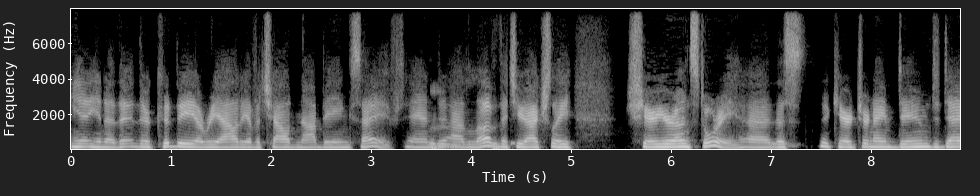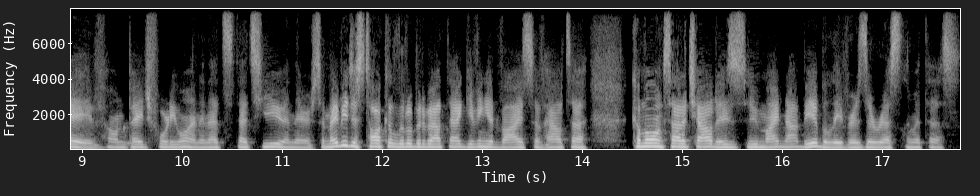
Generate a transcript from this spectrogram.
you know, there, there, could be a reality of a child not being saved. And mm-hmm. I love that you actually share your own story. Uh, this character named Doomed Dave on page 41, and that's, that's you in there. So maybe just talk a little bit about that, giving advice of how to come alongside a child who's, who might not be a believer as they're wrestling with this.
